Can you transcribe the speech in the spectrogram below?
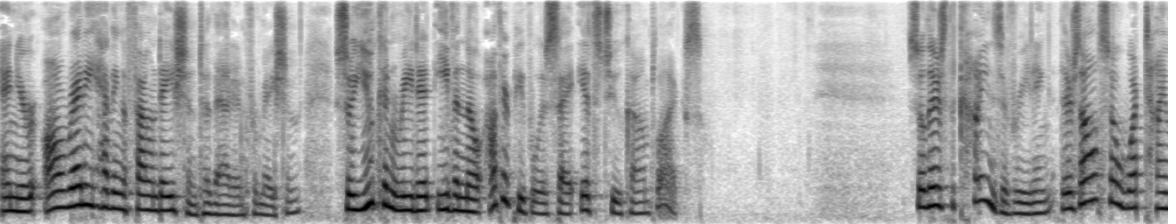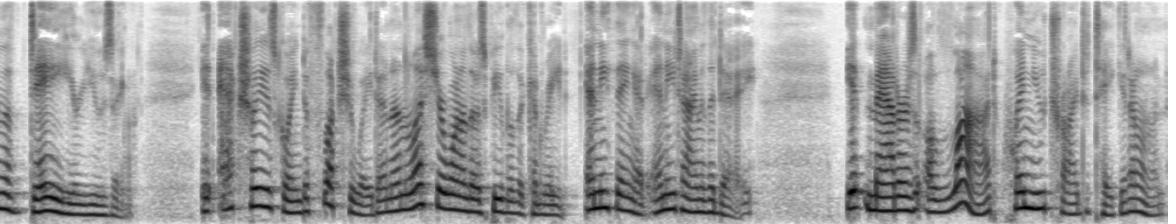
and you're already having a foundation to that information, so you can read it even though other people would say it's too complex. So there's the kinds of reading. There's also what time of day you're using. It actually is going to fluctuate, and unless you're one of those people that can read anything at any time of the day, it matters a lot when you try to take it on.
